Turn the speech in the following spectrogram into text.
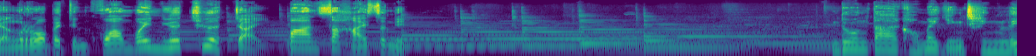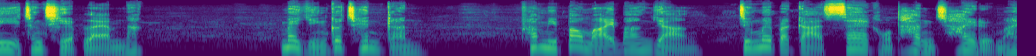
ยังรวมไปถึงความไว้เนื้อเชื่อใจปานสหายสนิท ดวงตาของแม่หญิงชิงลี่ช่างเฉียบแหลมนัก แม่หญิงก็เช่นกันเพราะมีเป้าหมายบางอย่างจึงไม่ประกาศแทรกของท่านใช่หรือไม่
